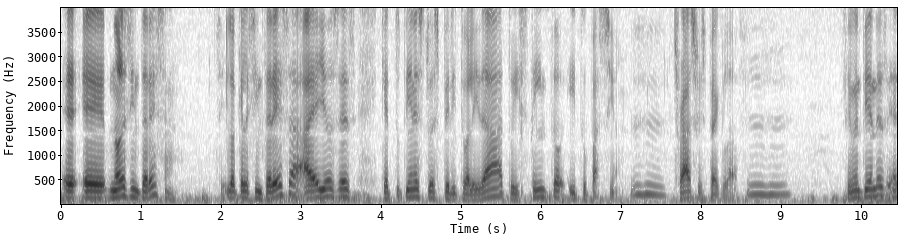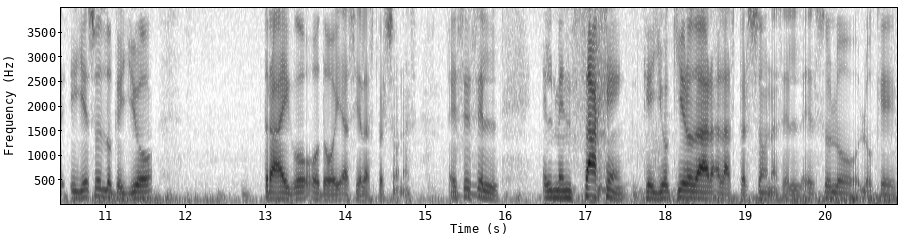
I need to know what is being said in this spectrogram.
eh, eh, no les interesa. Sí, lo que les interesa a ellos es que tú tienes tu espiritualidad, tu instinto y tu pasión. Trust, respect, love. ujú. ¿Sí me entiendes? Eh, Y eso es lo que yo traigo o doy hacia las personas. Ese es el, el mensaje que yo quiero dar a las personas. El- eso es lo, lo que,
